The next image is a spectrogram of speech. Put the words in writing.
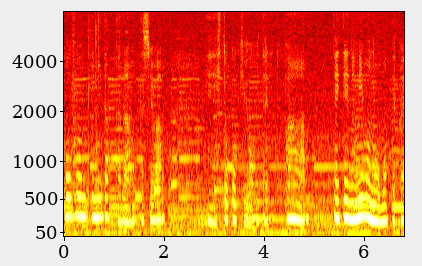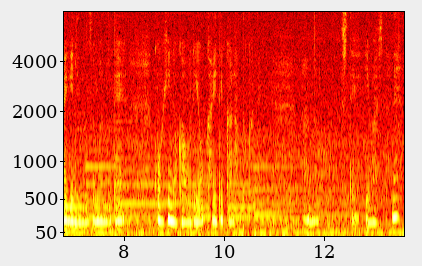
興奮気味だったら私は、えー、一呼吸を置いたりとか大体飲み物を持って会議に臨むのでコーヒーの香りを嗅いでからとかねあのしていましたね。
